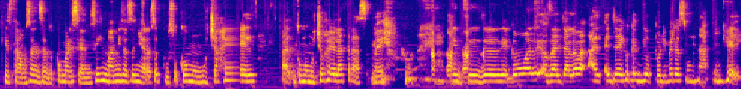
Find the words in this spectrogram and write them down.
que estábamos en el centro comercial, y me dice, mami, esa señora se puso como mucha gel, como mucho gel atrás, me dijo. Entonces yo decía, ¿cómo? O sea, ya, lo, ya dijo que el biopolímero es una, un gel.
